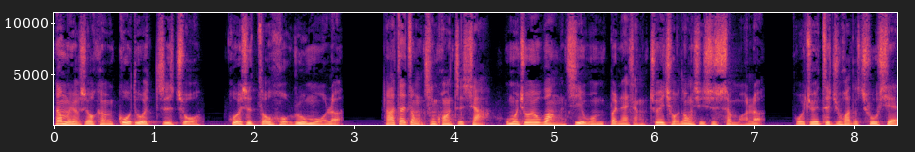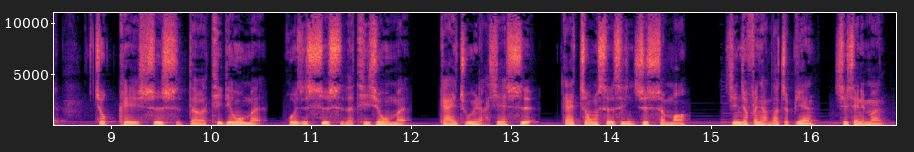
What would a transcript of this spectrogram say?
那么有时候可能过度的执着，或者是走火入魔了，然后在这种情况之下，我们就会忘记我们本来想追求的东西是什么了。我觉得这句话的出现，就可以适时的提点我们，或者是适时的提醒我们该注意哪些事，该重视的事情是什么。今天就分享到这边，谢谢你们。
